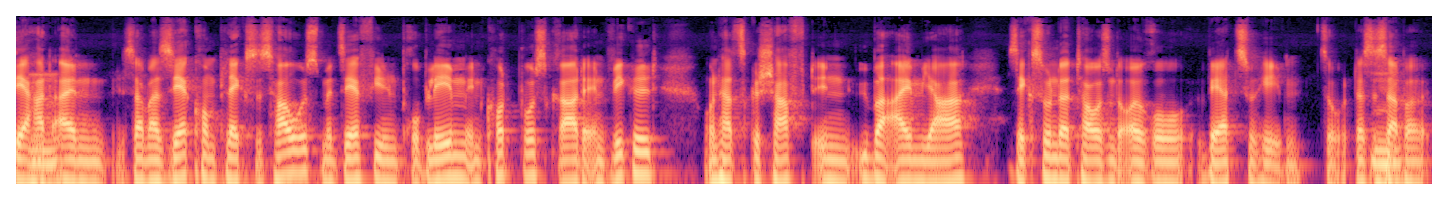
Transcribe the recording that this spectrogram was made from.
Der mhm. hat ein, sag mal, sehr komplexes Haus mit sehr vielen Problemen in Cottbus gerade entwickelt und hat es geschafft, in über einem Jahr 600.000 Euro Wert zu heben. So, das mhm. ist aber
